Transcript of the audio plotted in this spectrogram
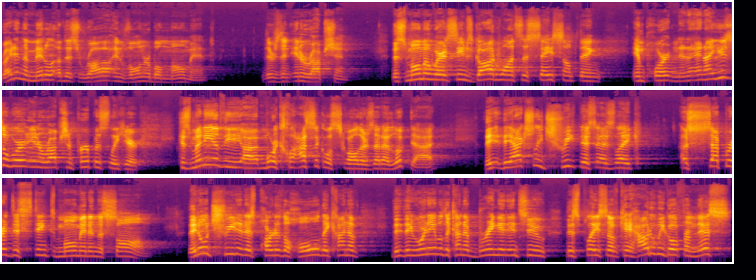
Right in the middle of this raw and vulnerable moment, there's an interruption. This moment where it seems God wants to say something important. And, and I use the word interruption purposely here because many of the uh, more classical scholars that I looked at, they, they actually treat this as like a separate, distinct moment in the psalm. They don't treat it as part of the whole. They kind of they, they weren't able to kind of bring it into this place of, okay, how do we go from this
